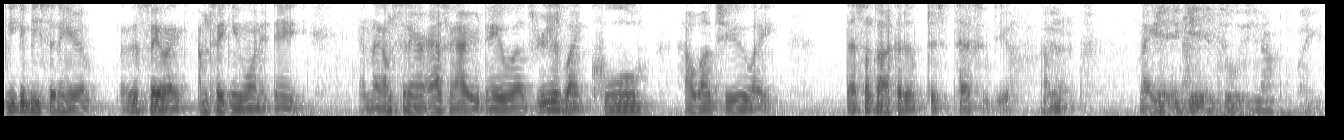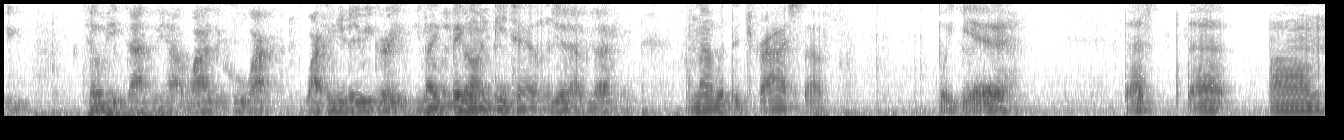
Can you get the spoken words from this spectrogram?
we could be sitting here. Let's say like I'm taking you on a date, and like I'm sitting here asking how your day was. You're just like cool. How about you? Like that's something I could have just texted you. I'm, Yeah. Like get, get into it, you know. Like, it, tell me exactly how. Why is it cool? Why why can your day be great? You know, like, big stuff on like detail and Yeah, stuff. Like, exactly. I'm not with the dry stuff. But yeah. That's that. Um,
